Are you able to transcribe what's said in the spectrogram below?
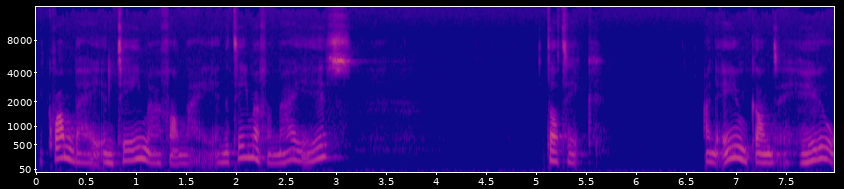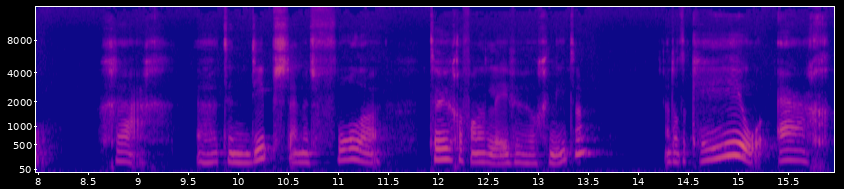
Ik kwam bij een thema van mij. En het thema van mij is dat ik aan de ene kant heel graag uh, ten diepste en met volle teugen van het leven wil genieten. En dat ik heel erg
